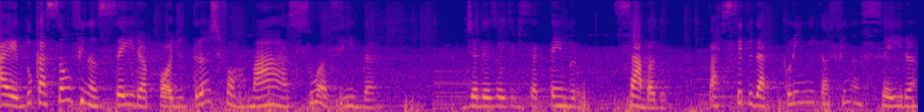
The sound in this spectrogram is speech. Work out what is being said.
A educação financeira pode transformar a sua vida. Dia 18 de setembro, sábado, participe da Clínica Financeira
